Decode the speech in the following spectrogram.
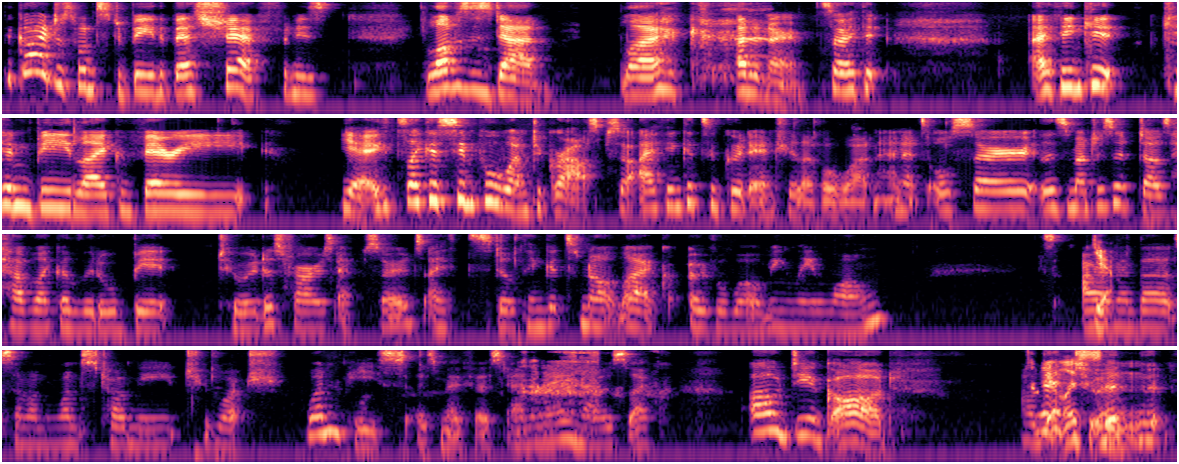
The guy just wants to be the best chef and he's loves his dad. Like, I don't know. So I think I think it can be like very yeah, it's like a simple one to grasp. So I think it's a good entry level one and it's also as much as it does have like a little bit to it as far as episodes, I still think it's not like overwhelmingly long. I yeah. remember someone once told me to watch One Piece as my first anime, and I was like, Oh dear God. I'll get listen to it,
